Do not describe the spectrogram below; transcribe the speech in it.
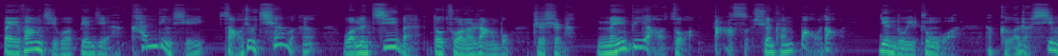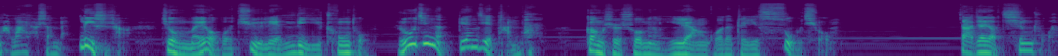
北方几国边界勘定协议早就签完了，我们基本都做了让步，只是呢没必要做大肆宣传报道。印度与中国它隔着喜马拉雅山脉，历史上就没有过剧烈利益冲突。如今的边界谈判，更是说明了两国的这一诉求。大家要清楚啊，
